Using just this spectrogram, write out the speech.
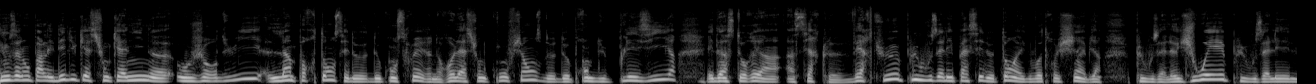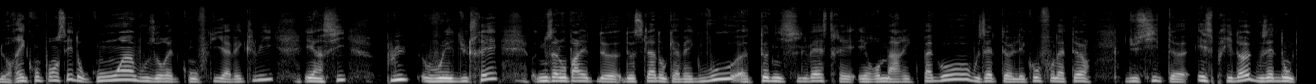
nous allons parler d'éducation canine euh, aujourd'hui. L'important, c'est de, construire une relation de confiance, de, prendre du plaisir et d'instaurer un, cercle vertueux. Plus vous allez passer de temps avec votre chien, eh bien, plus vous allez jouer, plus vous allez le récompenser, donc moins vous aurez de conflits avec lui, et ainsi plus vous l'éduquerez. Nous allons parler de, cela donc avec vous, euh, Tony Sylvestre et, et Romaric Pagot. Vous êtes les cofondateurs du site euh, Esprit Dog. Vous êtes donc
